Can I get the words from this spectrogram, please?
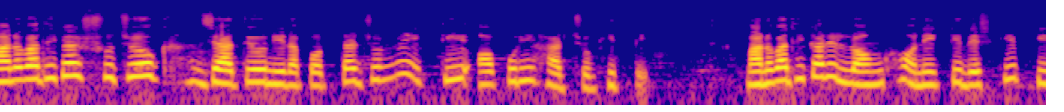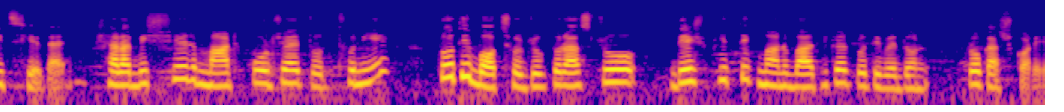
মানবাধিকার সূচক জাতীয় নিরাপত্তার জন্য একটি অপরিহার্য ভিত্তি। মানবাধিকারের লঙ্ঘন একটি দেশকে পিছিয়ে দেয়। সারা বিশ্বের মাঠ পর্যায়ে তথ্য নিয়ে প্রতি বছর যুক্তরাষ্ট্র দেশভিত্তিক মানবাধিকার প্রতিবেদন প্রকাশ করে।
